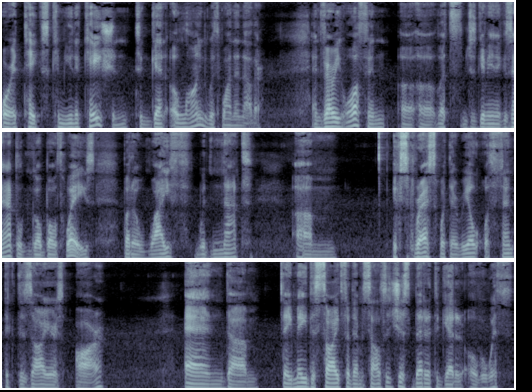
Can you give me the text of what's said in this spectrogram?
or it takes communication to get aligned with one another. And very often, uh, uh, let's just give you an example, it could go both ways, but a wife would not um, express what their real authentic desires are. And um, they may decide for themselves it's just better to get it over with,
